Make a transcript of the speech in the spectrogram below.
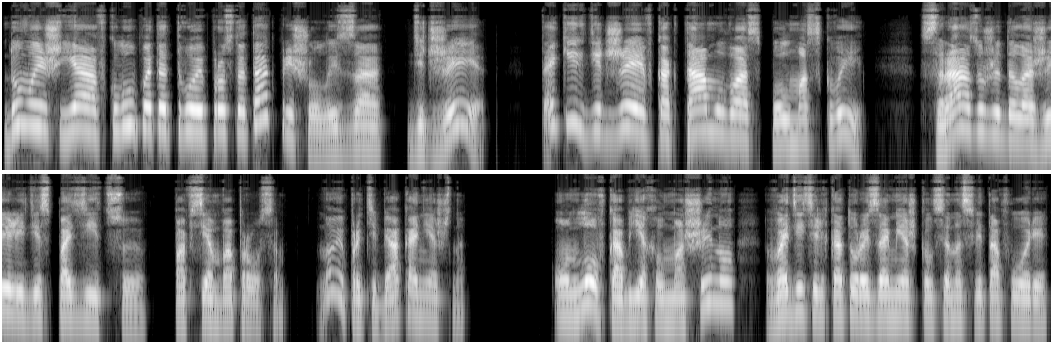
Думаешь, я в клуб этот твой просто так пришел из-за диджея? Таких диджеев, как там у вас, пол Москвы. Сразу же доложили диспозицию по всем вопросам. Ну и про тебя, конечно. Он ловко объехал машину, водитель которой замешкался на светофоре.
